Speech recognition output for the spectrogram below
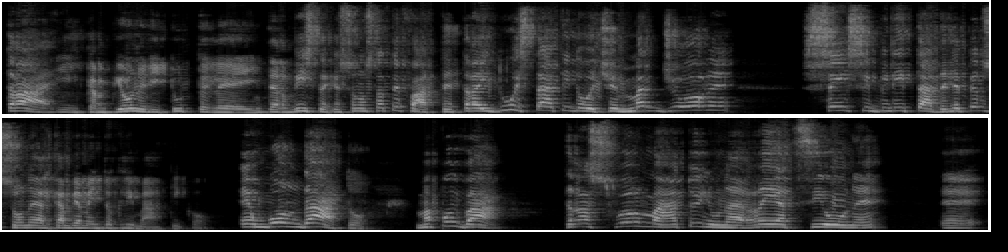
tra il campione di tutte le interviste che sono state fatte, tra i due stati dove c'è maggiore sensibilità delle persone al cambiamento climatico. È un buon dato, ma poi va trasformato in una reazione eh,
